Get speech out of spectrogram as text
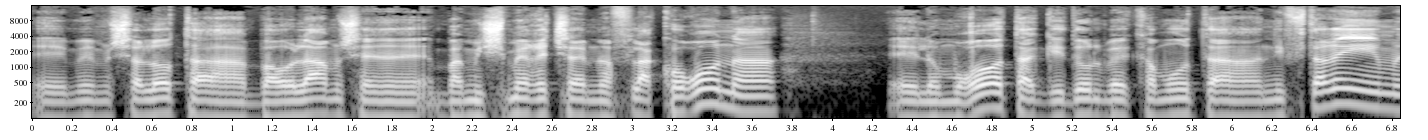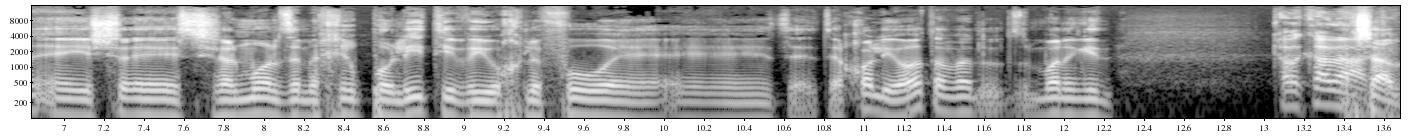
הממשלות בעולם שבמשמרת שלהם נפלה קורונה, למרות הגידול בכמות הנפטרים, אה, ישלמו על זה מחיר פוליטי ויוחלפו, זה, זה יכול להיות, אבל בוא נגיד... כלכלה. עכשיו,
